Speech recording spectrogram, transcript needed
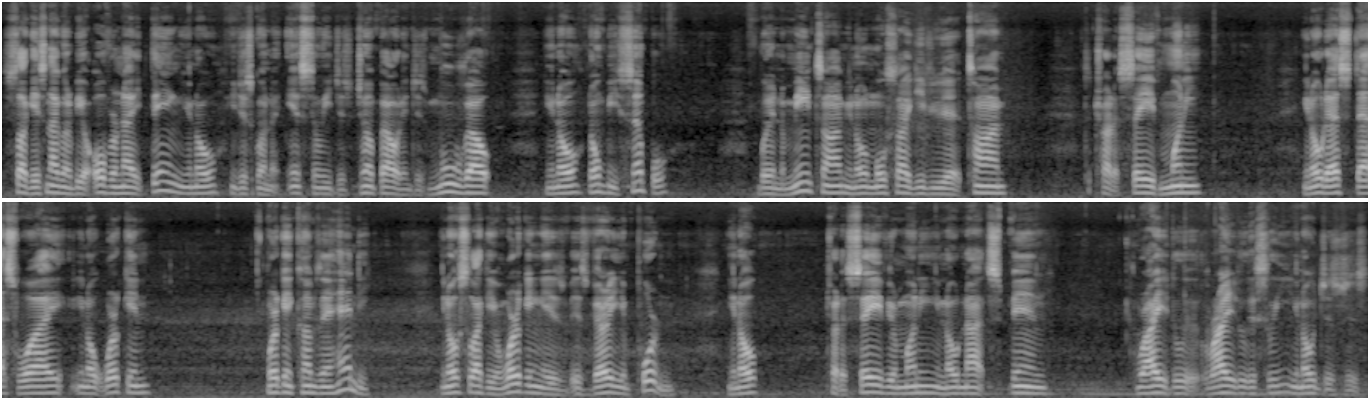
it's like it's not going to be an overnight thing you know? You're just going to instantly just jump out and just move out you know? Don't be simple. But in the meantime you know most I give you that time to try to save money. You know that's that's why you know working working comes in handy. You know so like your working is is very important you know try to save your money, you know, not spend right rightlessly, you know, just just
